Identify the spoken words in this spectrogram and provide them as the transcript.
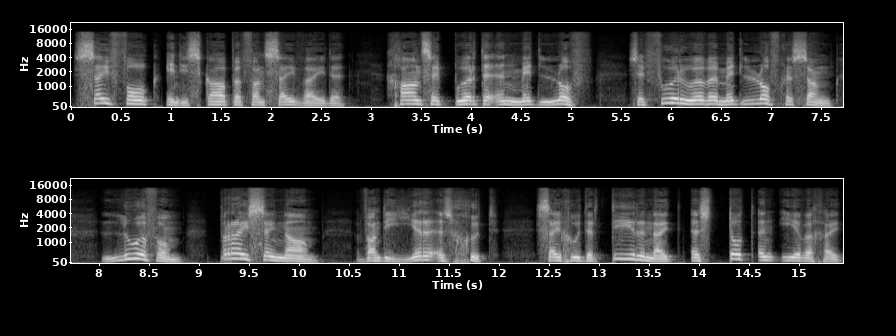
sy volk en die skape van sy weide. Gaan sy poorte in met lof sy voorhoewe met lofgesang. Loof hom, prys sy naam, want die Here is goed. Sy goedertierenheid is tot in ewigheid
